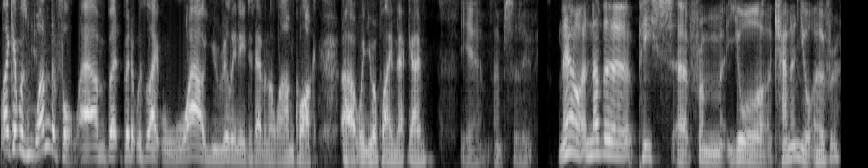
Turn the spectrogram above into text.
like it was wonderful, um, but but it was like, wow, you really needed to have an alarm clock uh, when you were playing that game. Yeah, absolutely. Now, another piece uh, from your canon, your oeuvre,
